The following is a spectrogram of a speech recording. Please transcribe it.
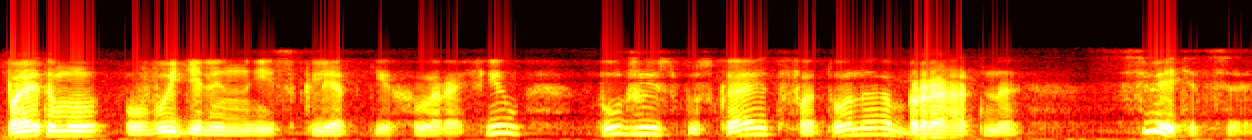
Поэтому выделенный из клетки хлорофилл тут же испускает фотоны обратно, светится,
